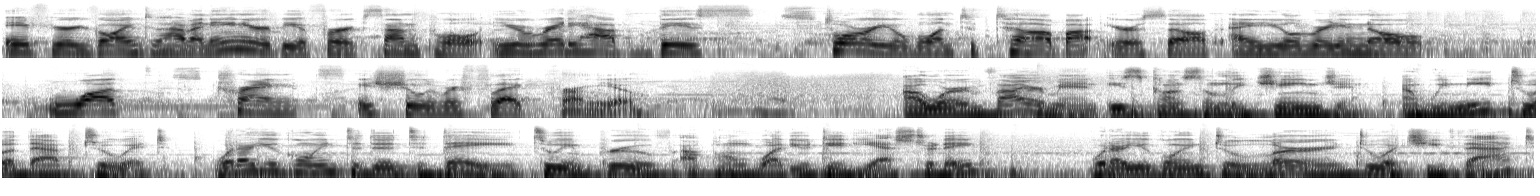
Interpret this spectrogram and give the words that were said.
if you're going to have an interview, for example, you already have this story you want to tell about yourself, and you already know what strengths it should reflect from you. Our environment is constantly changing and we need to adapt to it. What are you going to do today to improve upon what you did yesterday? What are you going to learn to achieve that?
